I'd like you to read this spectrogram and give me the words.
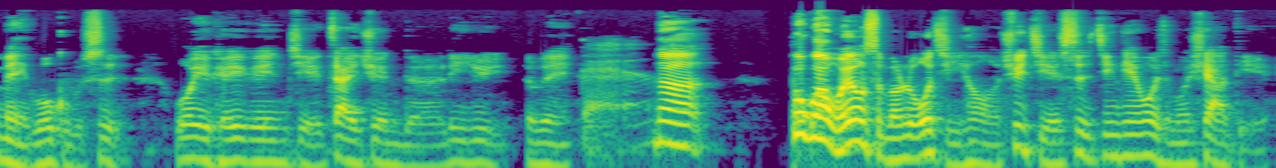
美国股市，我也可以给你解债券的利率，对不对？对。那不管我用什么逻辑哈去解释今天为什么下跌。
